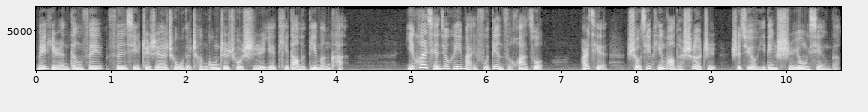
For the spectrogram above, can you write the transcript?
媒体人邓飞分析这支 H 五的成功之处时，也提到了低门槛，一块钱就可以买一幅电子画作，而且手机屏保的设置是具有一定实用性的。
